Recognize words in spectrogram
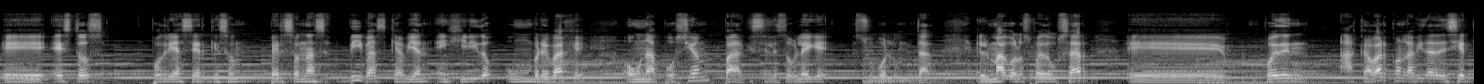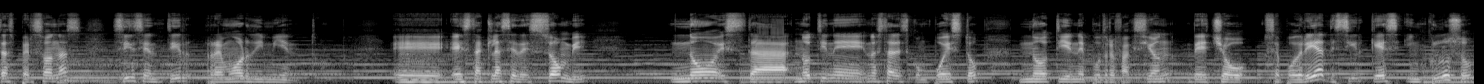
Eh, estos podría ser que son personas vivas que habían ingerido un brebaje o una poción para que se les doblegue su voluntad. El mago los puede usar, eh, pueden acabar con la vida de ciertas personas sin sentir remordimiento. esta clase de zombie no está, no tiene, no está descompuesto, no tiene putrefacción. De hecho, se podría decir que es incluso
